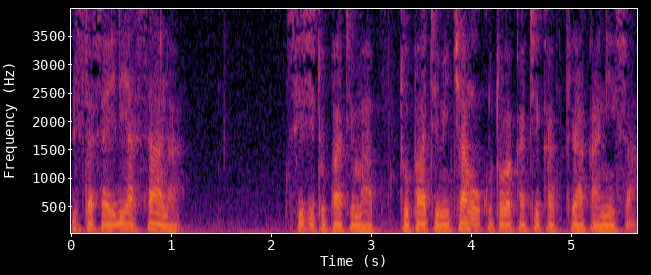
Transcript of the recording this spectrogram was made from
zitasaidia sana sisi tupate ma, tupate michango kutoka katika kila kanisa.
